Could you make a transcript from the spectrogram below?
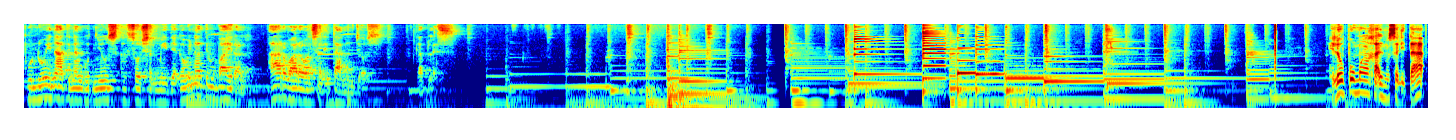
Punuin natin ang good news ang social media. Gawin natin viral araw-araw ang salita ng Diyos. God bless. Hello po mga kaalmosalita.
